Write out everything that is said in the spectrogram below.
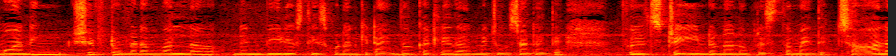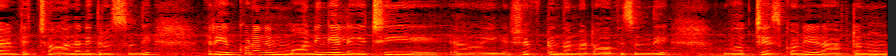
మార్నింగ్ షిఫ్ట్ ఉండడం వల్ల నేను వీడియోస్ తీసుకోవడానికి టైం దొరకట్లేదు. అండ్ మీరు చూసినట్టయితే ఫుల్ స్ట్రెయిన్డ్ ఉన్నాను. ప్రస్తుతం అయితే చాలా అంటే చాలా నిద్ర వస్తుంది. రేపు కూడా నేను మార్నింగే లేచి షిఫ్ట్ ఉందన్నమాట ఆఫీస్ ఉంది. వర్క్ చేసుకొని ఆఫ్టర్నూన్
